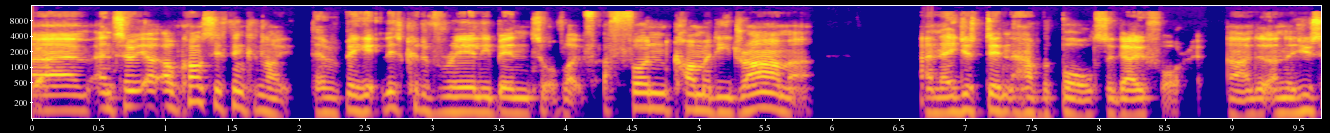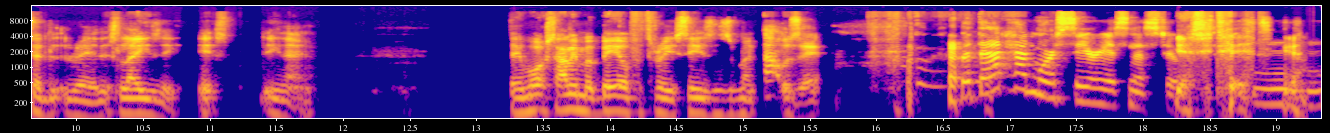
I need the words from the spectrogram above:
yeah. Um, and so I'm constantly thinking like they were big. This could have really been sort of like a fun comedy drama, and they just didn't have the balls to go for it. And, and as you said, really, it's lazy. It's you know, they watched Ally McBeal for three seasons and went, "That was it." but that had more seriousness to it. Yes, it did. Mm-hmm.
